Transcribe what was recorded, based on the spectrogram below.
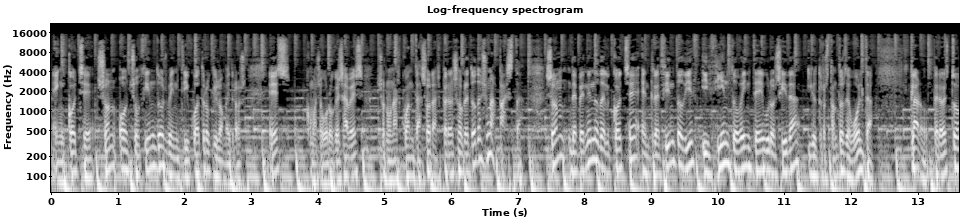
en coche son 824 kilómetros. Es, como seguro que sabes, son unas cuantas horas, pero sobre todo es una pasta. Son, dependiendo del coche, entre 110 y 120 euros ida y otros tantos de vuelta. Claro, pero esto,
